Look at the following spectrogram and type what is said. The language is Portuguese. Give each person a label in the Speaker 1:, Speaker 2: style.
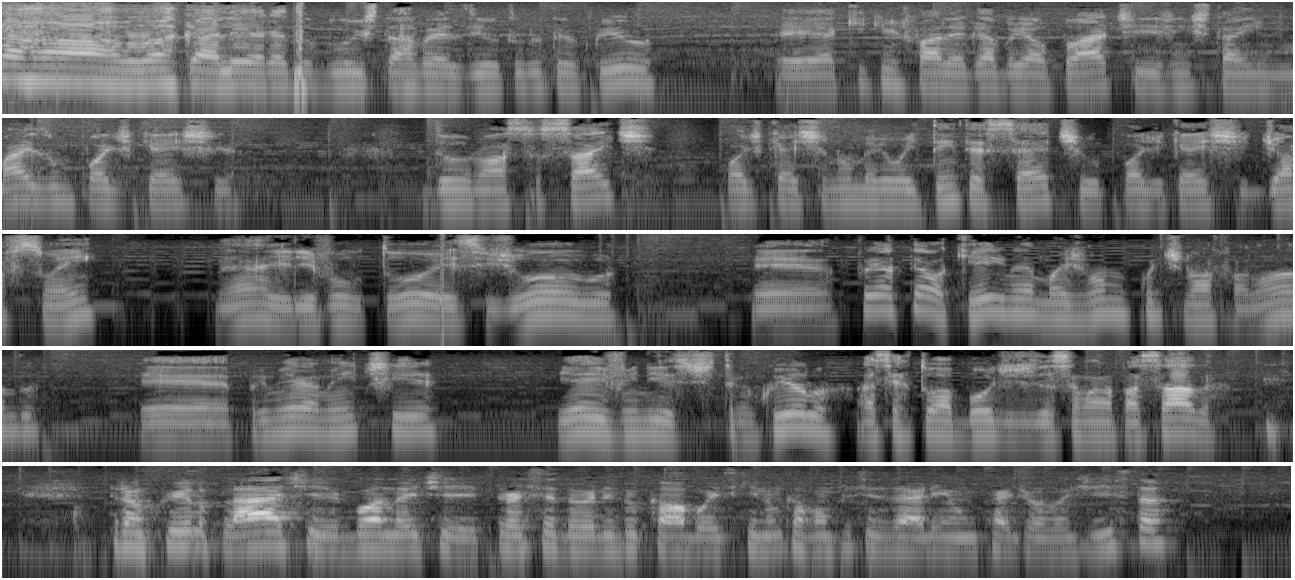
Speaker 1: Fala galera do Blue Star Brasil, tudo tranquilo? É, aqui quem fala é Gabriel Platt e a gente está em mais um podcast do nosso site, podcast número 87, o podcast Geoff Swain. Né? Ele voltou esse jogo, é, foi até ok, né? mas vamos continuar falando. É, primeiramente, e aí Vinícius, tranquilo? Acertou a bold da semana passada?
Speaker 2: Tranquilo, Plat. Boa noite, torcedores do Cowboys que nunca vão precisar de um cardiologista.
